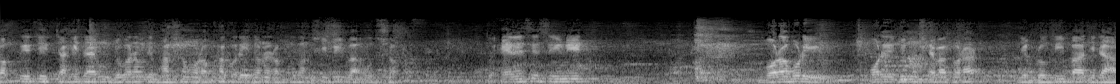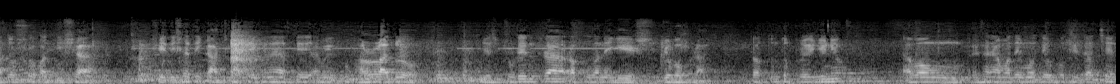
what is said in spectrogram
রক্তের যে চাহিদা এবং যোগানের মধ্যে ভারসাম্য রক্ষা করে এই ধরনের রক্তদান শিবির বা উৎসব। তো এনএসএস ইউনিট বরাবরই পরের জন্য সেবা করার যে ব্রতি বা যেটা আদর্শ বা দিশা, সেই দিশাতেই কাজ করছে এখানে আজকে আমি খুব ভালো লাগল যে স্টুডেন্টরা রক্তদানে গিয়ে যুবকরা। এটা অত্যন্ত প্রয়োজনীয় এবং এখানে আমাদের মধ্যে উপস্থিত আছেন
